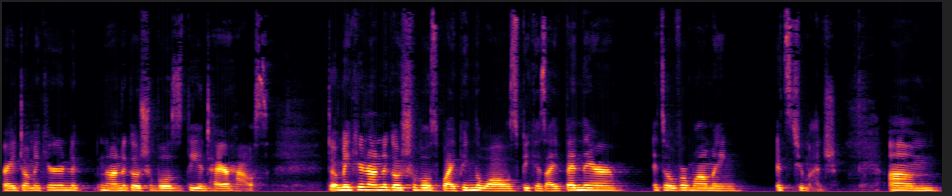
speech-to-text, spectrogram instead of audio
right? Don't make your non negotiables the entire house. Don't make your non negotiables wiping the walls because I've been there. It's overwhelming, it's too much. Um,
